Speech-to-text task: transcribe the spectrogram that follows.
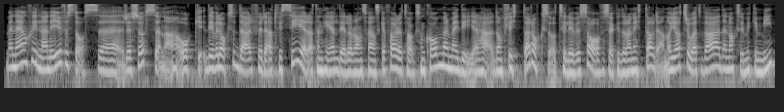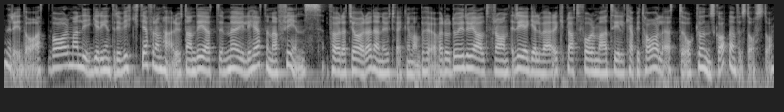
Men en skillnad är ju förstås eh, resurserna och det är väl också därför att vi ser att en hel del av de svenska företag som kommer med idéer här, de flyttar också till USA och försöker dra nytta av den. Och jag tror att världen också är mycket mindre idag. Att var man ligger är inte det viktiga för de här utan utan det är att möjligheterna finns för att göra den utveckling man behöver. Och då är det ju allt från regelverk, plattformar till kapitalet och kunskapen förstås. Då.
